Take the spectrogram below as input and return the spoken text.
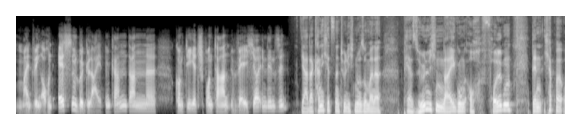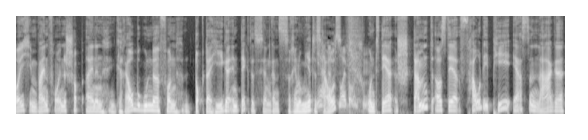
meinetwegen auch ein Essen begleiten kann, dann äh, kommt dir jetzt spontan welcher in den Sinn? Ja, da kann ich jetzt natürlich nur so meiner persönlichen Neigung auch folgen, denn ich habe bei euch im Weinfreunde-Shop einen Grauburgunder von Dr. Heger entdeckt. Das ist ja ein ganz renommiertes ja, Haus. Ganz. Und der stammt aus der VDP ersten Lage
